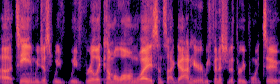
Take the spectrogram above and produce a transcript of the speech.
uh, team. We just we've we've really come a long way since I got here. We finished at a 3.2.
